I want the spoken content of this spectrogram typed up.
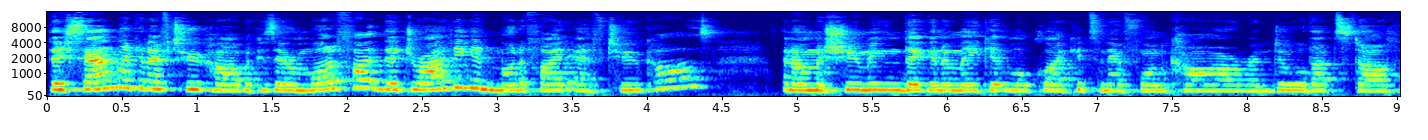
They sound like an F2 car because they're modified, they're driving in modified F2 cars. And I'm assuming they're to make it look like it's an F1 car and do all that stuff.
